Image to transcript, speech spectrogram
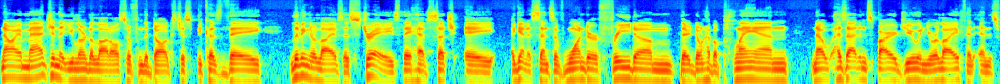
Now I imagine that you learned a lot also from the dogs just because they living their lives as strays, they have such a again a sense of wonder, freedom, they don't have a plan. Now, has that inspired you in your life and, and as,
